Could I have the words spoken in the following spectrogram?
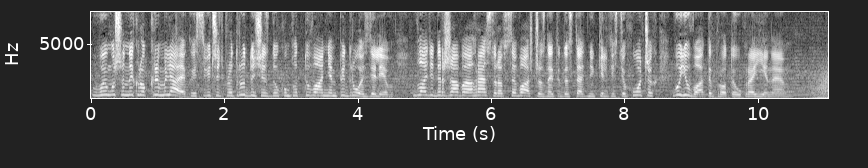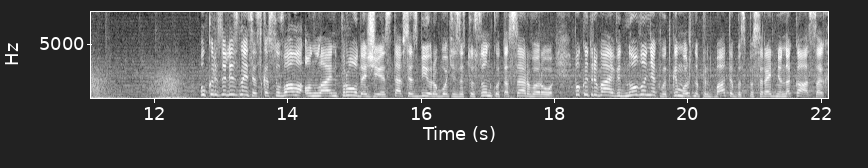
Вимушений крок Кремля, який свідчить про труднощі з доукомплектуванням підрозділів. Владі держави-агресора все важче знайти достатню кількість охочих воювати проти України. Укрзалізниця скасувала онлайн-продажі. Стався збій у роботі застосунку та серверу. Поки триває відновлення, квитки можна придбати безпосередньо на касах.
